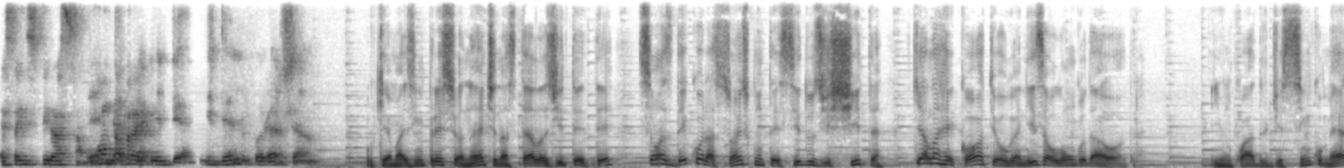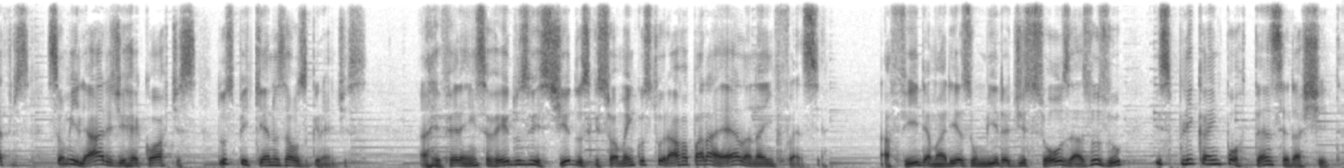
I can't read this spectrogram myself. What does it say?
essa inspiração? Conta pra ele. De dentro do coração. O que é mais impressionante nas telas de TT são as decorações com tecidos de chita que ela recorta e organiza ao longo da obra. Em um quadro de 5 metros, são milhares de recortes, dos pequenos aos grandes. A referência veio dos vestidos que sua mãe costurava para ela na infância. A filha, Maria Zulmira de Souza Azuzu, explica a importância da chita.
